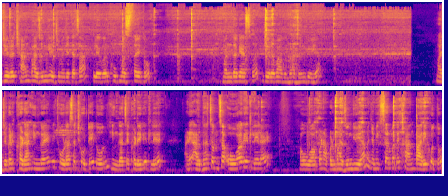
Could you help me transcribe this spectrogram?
जिरं छान भाजून घ्यायची म्हणजे त्याचा फ्लेवर खूप मस्त येतो. मंद गॅसवर जिरं भाग भाजून घेऊया. माझ्याकडे खडा हिंग आहे मी थोडासा छोटे दोन हिंगाचे खडे घेतले आहेत आणि अर्धा चमचा ओवा घेतलेला आहे. हो, हा ओवा पण आपण भाजून घेऊया. म्हणजे मिक्सरमध्ये छान बारीक होतो.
